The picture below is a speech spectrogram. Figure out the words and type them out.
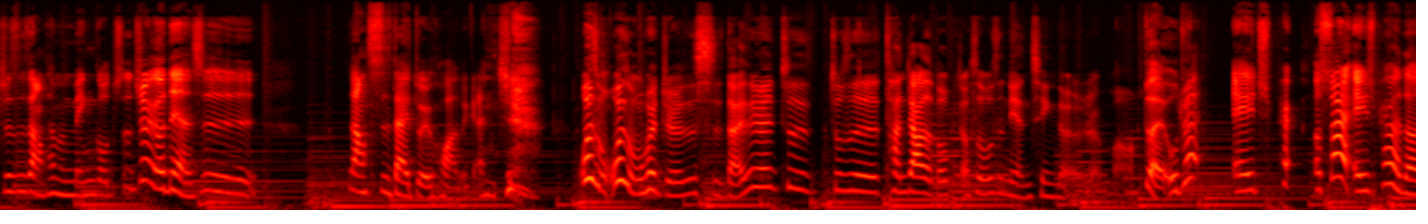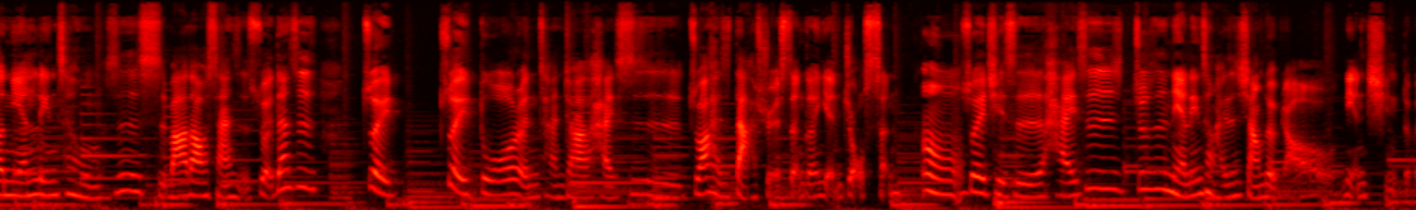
就是让他们 mingle，就就有点是让世代对话的感觉。为什么为什么会觉得是世代？因为就是就是参加的都比较都是年轻的人嘛。对，我觉得 H pair 呃，虽然 H pair 的年龄层我们是十八到三十岁，但是最最多人参加的还是主要还是大学生跟研究生，嗯，所以其实还是就是年龄层还是相对比较年轻的，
